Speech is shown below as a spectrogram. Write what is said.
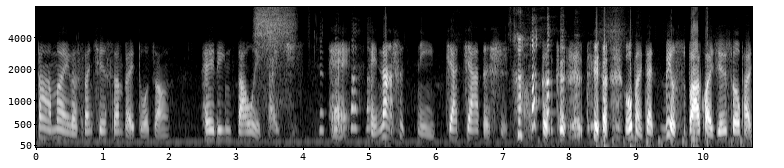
大卖了三千三百多张，黑拎刀位代机，哎哎，那是你家家的事。对啊，我买在六十八块，今天收盘。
